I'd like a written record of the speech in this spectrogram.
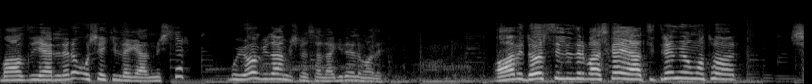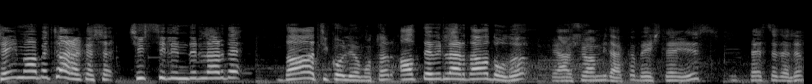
bazı yerlere o şekilde gelmiştir. Bu yol güzelmiş mesela gidelim hadi. Abi 4 silindir başka ya titremiyor motor. Şey muhabbeti var arkadaşlar çift silindirlerde daha atik oluyor motor. Alt devirler daha dolu. Ya şu an bir dakika 5'teyiz. Test edelim.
